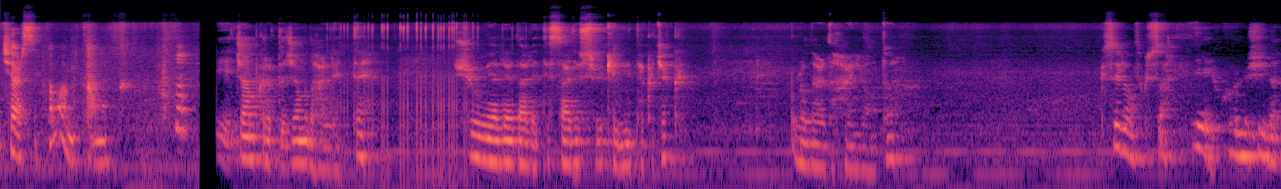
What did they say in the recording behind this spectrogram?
İçersin. Tamam mı bir tane? İyi, cam kırıktı. Camı da halletti. Şu yerleri de halletti. Sadece sürü kilini takacak. Buralar da halloldu. Güzel oldu güzel. İyi, kornişin de.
